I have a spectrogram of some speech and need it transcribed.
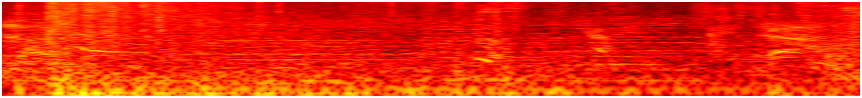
Whoa! Ugh! Ugh! Ugh!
